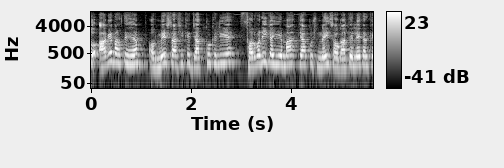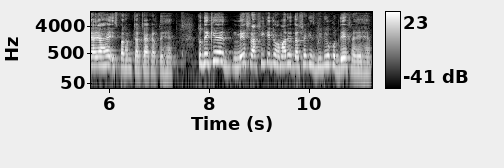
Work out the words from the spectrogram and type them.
तो आगे बढ़ते हैं अब, और मेष राशि के जातकों के लिए फरवरी का ये माह क्या कुछ नई सौगातें लेकर के आया है, इस पर हम चर्चा करते हैं। तो देखिए, मेष राशि के जो हमारे दर्शक इस वीडियो को देख रहे हैं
